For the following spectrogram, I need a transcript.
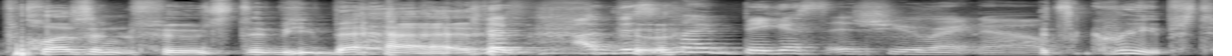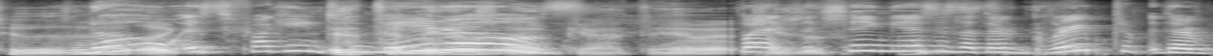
pleasant foods to be bad. The- uh, this is my biggest issue right now. it's grapes too, isn't it? no, Like- it's fucking is it tomatoes. Oh god damn it! But Jesus. the thing is, is that they're grape. They're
